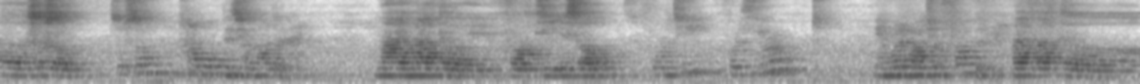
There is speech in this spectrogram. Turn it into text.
uh, so so. So so. How old is your mother? My mother is 40 years old. 40? 40? And what about your father? My father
